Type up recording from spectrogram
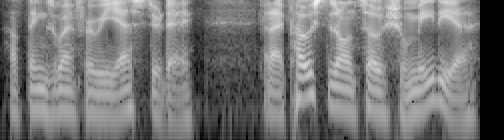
how things went for me yesterday. And I posted on social media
